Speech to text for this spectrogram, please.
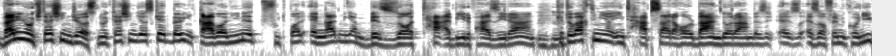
ولی نکتهش اینجاست. نکتهش اینجاست که ببین قوانین فوتبال انقدر میگم به ذات تعبیر پذیرن که تو وقتی میای این تبصره ها رو بندا رو هم اضافه می‌کنی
